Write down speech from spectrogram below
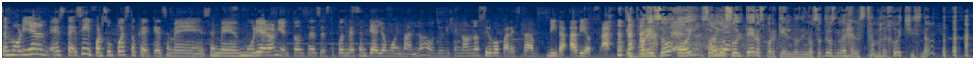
se morían, este, sí, por supuesto que, que se me, se me murieron y entonces, este, pues me sentía yo muy mal, ¿no? Yo dije, no, no sirvo para esta vida, adiós. Ah. Y por eso hoy somos Oye. solteros, porque lo de nosotros no eran los tamagotchis, ¿no?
